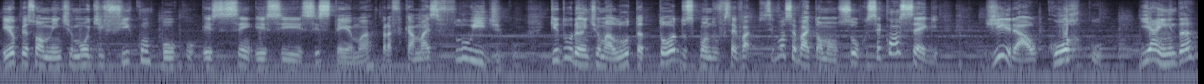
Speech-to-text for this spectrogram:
Eu pessoalmente modifico um pouco esse, esse sistema para ficar mais fluídico. Que durante uma luta, todos, quando você vai. Se você vai tomar um soco, você consegue girar o corpo e ainda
